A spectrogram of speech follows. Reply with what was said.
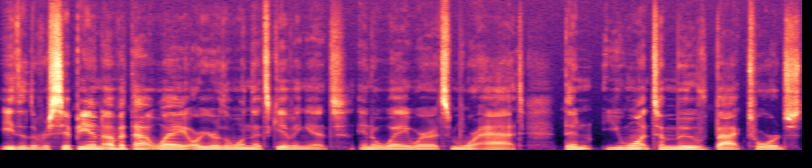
either the recipient of it that way or you're the one that's giving it in a way where it's more at, then you want to move back towards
